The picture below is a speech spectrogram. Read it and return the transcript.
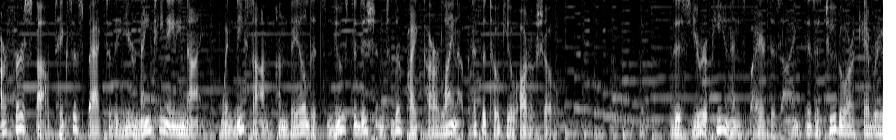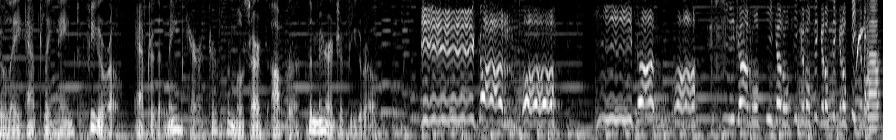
Our first stop takes us back to the year 1989 when Nissan unveiled its newest addition to their Pike car lineup at the Tokyo Auto Show. This European inspired design is a two door cabriolet aptly named Figaro, after the main character from Mozart's opera The Marriage of Figaro. Figaro, Figaro, Figaro, Figaro, Figaro, Figaro, Figaro, Figaro.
